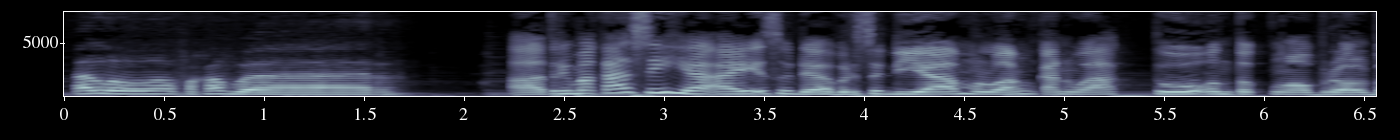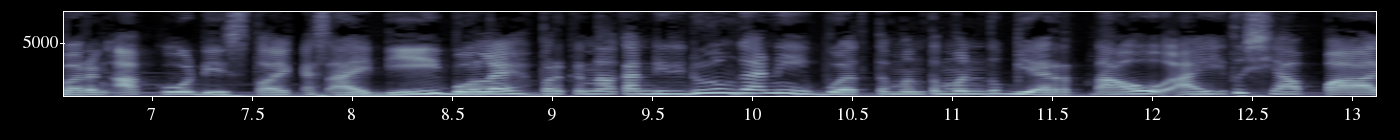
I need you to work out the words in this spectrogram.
Halo, apa kabar? Uh, terima kasih ya Ai sudah bersedia meluangkan waktu untuk ngobrol bareng aku di Stoicast ID. Boleh perkenalkan diri dulu nggak nih buat temen-temen tuh biar tahu Ai itu siapa,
